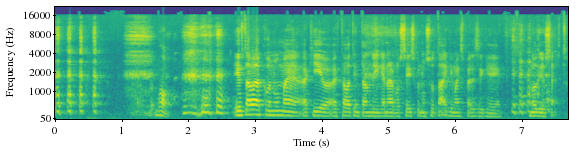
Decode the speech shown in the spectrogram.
Bom, eu estava com uma aqui, eu estava tentando enganar vocês com um sotaque, mas parece que não deu certo.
